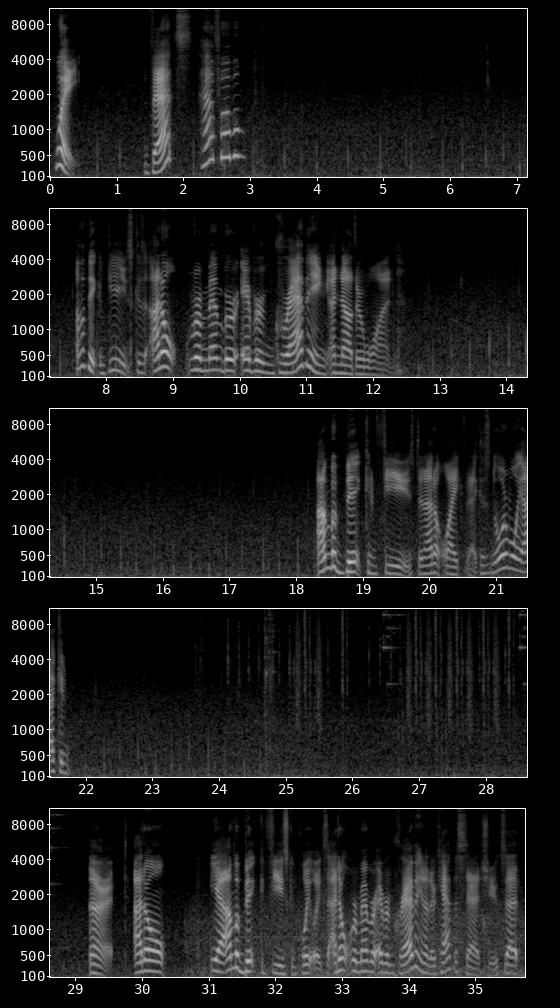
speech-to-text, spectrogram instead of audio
Wait. That's half of them? I'm a bit confused because I don't remember ever grabbing another one. I'm a bit confused and I don't like that because normally I can Alright, I don't yeah, I'm a bit confused completely because I don't remember ever grabbing another Kappa statue because that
